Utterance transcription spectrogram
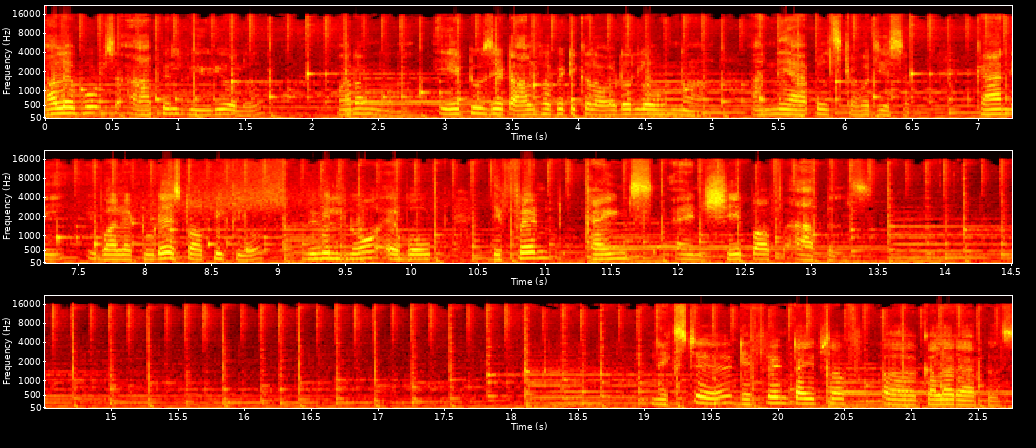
all abouts apple వీడియోలో మనం ఏ టు జెడ్ ఆల్ఫాబెటికల్ ఆర్డర్లో ఉన్న అన్ని యాపిల్స్ కవర్ చేసాం కానీ ఇవాళ టుడేస్ టాపిక్లో we will know about different kinds and shape of apples next different types of colour apples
